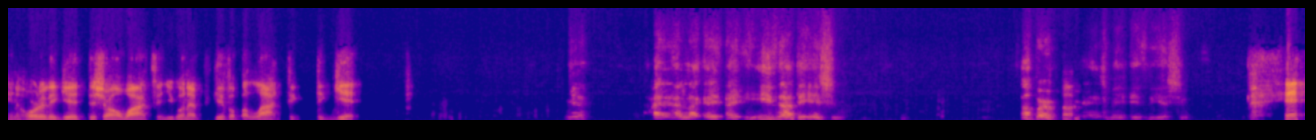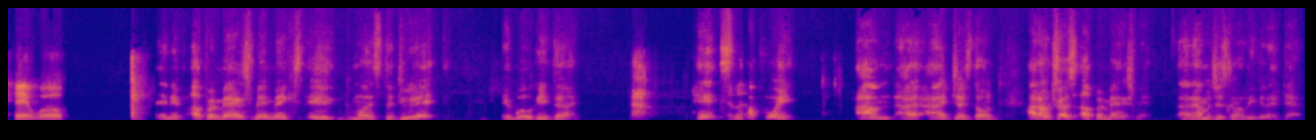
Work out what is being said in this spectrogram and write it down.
in order to get Deshaun Watson. You're gonna have to give up a lot to, to get. Yeah, I, I like. I, I, he's not the issue. Upper uh, management is the issue. well, and if upper management makes it wants to do it, it will get done. Hence my point. I'm I, I just don't I don't trust upper management, and I'm just gonna leave it at that.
